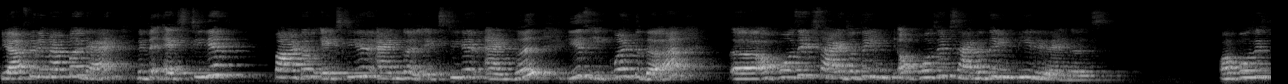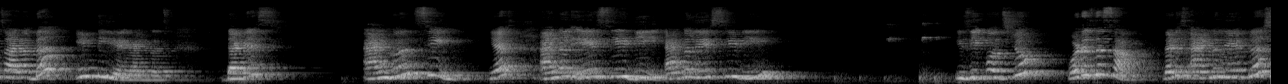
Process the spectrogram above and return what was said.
you have to remember that, that the exterior part of exterior angle, exterior angle is equal to the uh, opposite sides of the opposite side of the interior angles. Opposite side of the interior angles. That is angle C. Yes, angle ACD. Angle ACD is equals to what is the sum? That is angle A plus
